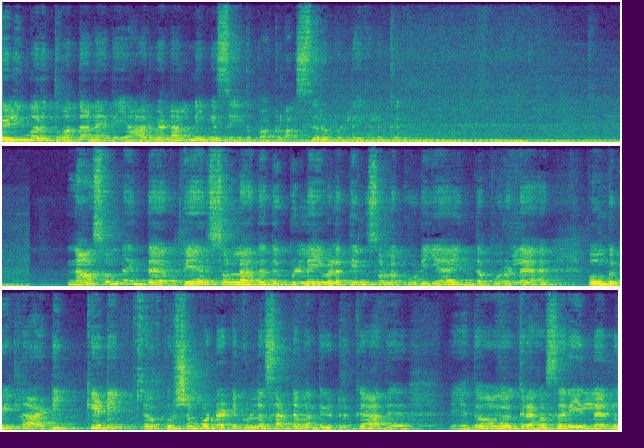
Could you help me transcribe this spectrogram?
வெளி மருத்துவம் தானே இதை யார் வேணாலும் நீங்கள் செய்து பார்க்கலாம் சிறு பிள்ளைகளுக்கு. நான் சொன்ன இந்த பேர் சொல்லாதது பிள்ளை வளத்தின்னு சொல்லக்கூடிய இந்த பொருளை இப்போ உங்கள் வீட்டில் அடிக்கடி புருஷன் பொண்டாட்டிக்குள்ள சண்டை வந்துக்கிட்டு இருக்கு. அது ஏதோ கிரகம் சரியில்லைன்னு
